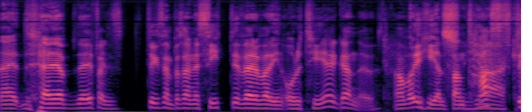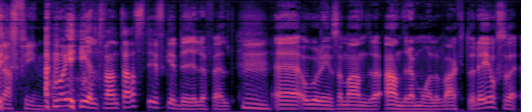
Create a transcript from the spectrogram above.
nej, det är, det är faktiskt till exempel när City värvar in Ortega nu. Han var ju helt Så fantastisk. Han var ju helt fantastisk i Bielefeld. Mm. eh, och går in som andra, andra målvakt och det är också så här,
